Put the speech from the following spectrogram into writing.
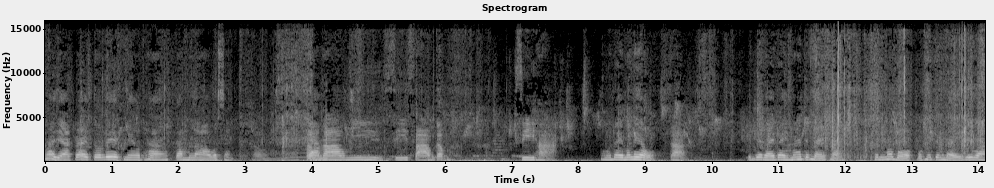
ว่าอยากได้ตัวเลขแนวทางตำลาววสัน อ๋อตำราวมีสี่สามกับสี่ห้า โอ้ได้มาแล้ว จ้ะเป็นยังไงได้มาจังไดค่ะเพิ่นมาบอกบอกให้จังไดหรือว่า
